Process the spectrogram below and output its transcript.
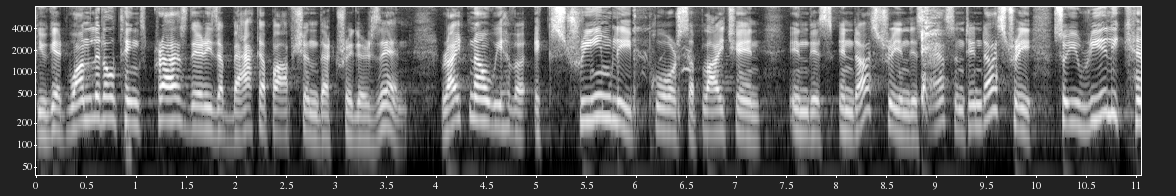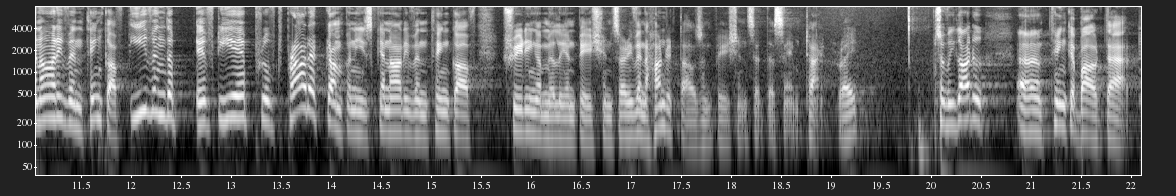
You get one little thing crash, there is a backup option that triggers in. Right now, we have an extremely poor supply chain in this industry, in this nascent industry, so you really cannot even think of, even the FDA-approved product companies cannot even think of treating a million patients or even 100,000 patients at the same time, right? So we got to uh, think about that.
